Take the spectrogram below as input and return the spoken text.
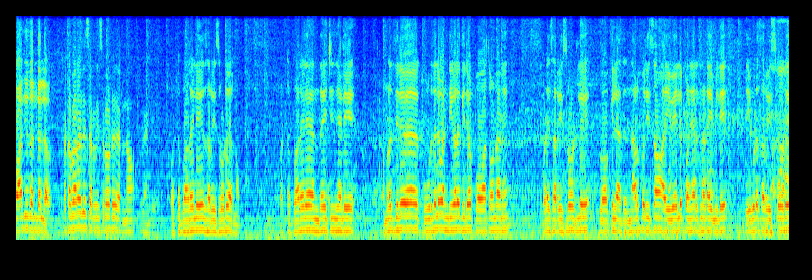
ബാധ്യത ഉണ്ടല്ലോ. ഒട്ടപ്പാറയിൽ സർവീസ് റോഡ് വരണോ വേണ്ടത് വട്ടപ്പാറയിൽ സർവീസ് റോഡ് വരണം. വട്ടപ്പാറയിൽ എന്താ വെച്ച് കഴിഞ്ഞാൽ നമ്മളിതിൽ കൂടുതൽ വണ്ടികൾ ഇതിൽ പോകാത്തതുകൊണ്ടാണ് ഇവിടെ സർവീസ് റോഡിൽ ബ്ലോക്കില്ലാത്തത് എന്നാൽ ഇപ്പോൾ ഒരു ദിവസം ഹൈവേയിൽ പണിയെടുക്കുന്ന ടൈമിൽ ഇതിൽ കൂടെ സർവീസ് റോഡ്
